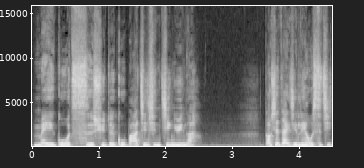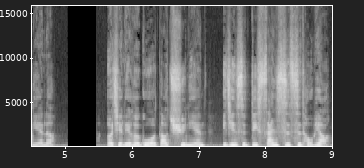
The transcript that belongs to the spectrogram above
美国持续对古巴进行禁运啊，到现在已经六十几年了，而且联合国到去年已经是第三十次投票，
